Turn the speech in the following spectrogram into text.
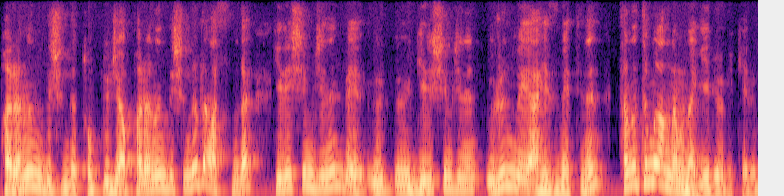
paranın dışında, toplayacağı paranın dışında da aslında girişimcinin ve girişimcinin ürün veya hizmetinin tanıtımı anlamına geliyor bir kere.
